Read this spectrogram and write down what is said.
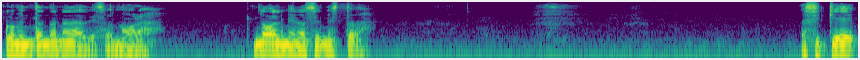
comentando nada de Sonora. No al menos en esto. Así que,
